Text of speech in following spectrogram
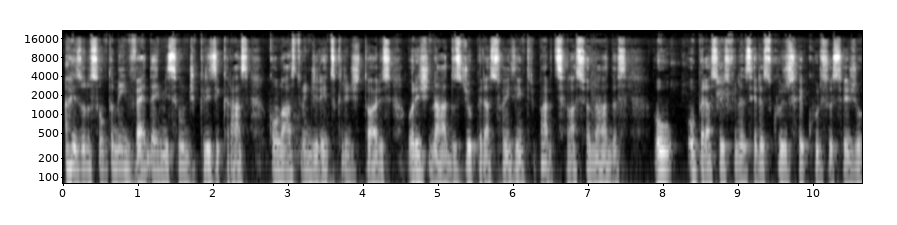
a resolução também veda a emissão de CRIs e CRAS com lastro em direitos creditórios originados de operações entre partes relacionadas ou operações financeiras cujos recursos sejam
